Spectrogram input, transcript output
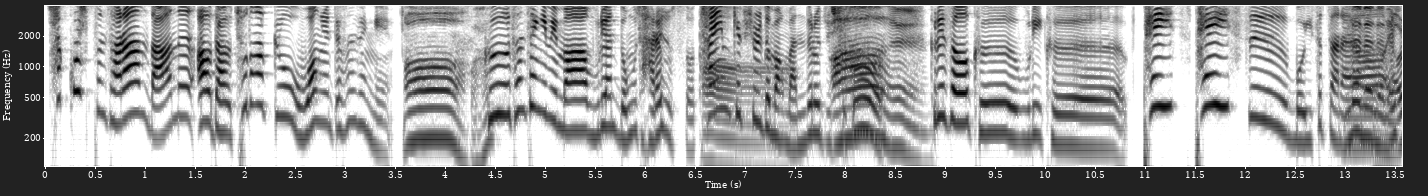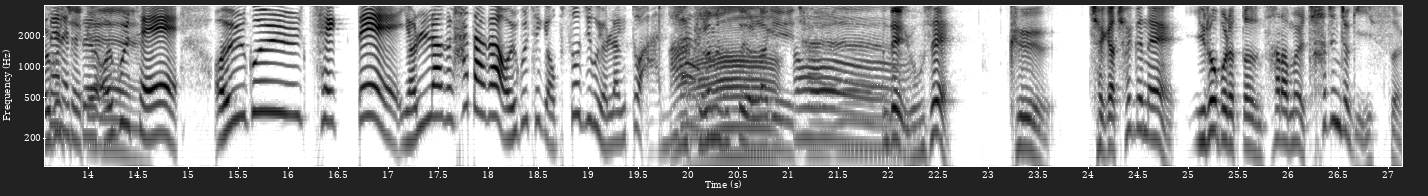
찾고 싶은 사람 나는 아 나 초등학교 5학년 때 선생님. 아, 그 선생님이 막 우리한테 너무 잘해줬어. 타임 어. 캡슐도 막 만들어주시고. 아, 네. 그래서 그 우리 그 face face 뭐 있었잖아요. 네네네, SNS 얼굴책, 예. 얼굴책 얼굴책 때 연락을 하다가 얼굴책이 없어지고 연락이 또 안 나. 아 그러면서 또 아. 연락이 잘 어. 근데 요새 그 제가 최근에 잃어버렸던 사람을 찾은 적이 있어요.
